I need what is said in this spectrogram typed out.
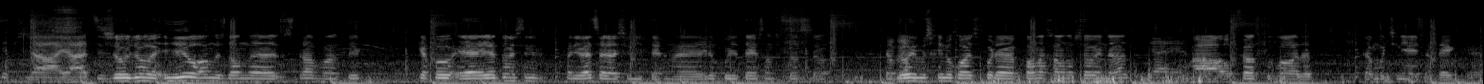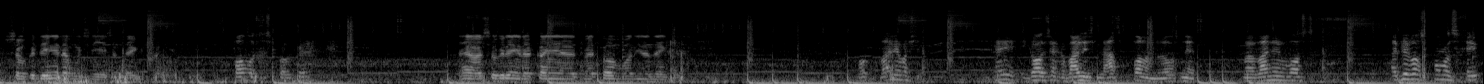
Tips. Ja, ja, het is sowieso heel anders dan strafbal natuurlijk. Ik heb ook, eh, je hebt wel eens van die wedstrijden als je niet tegen een hele goede tegenstander speelt. Zo. Dan wil je misschien nog wel eens voor de pannen gaan of zo inderdaad. Ja, ja. Maar op veldvoetbal, dat, daar moet je niet eens aan denken. Zulke dingen, daar moet je niet eens aan denken. Pannen gesproken. Ja, maar zulke dingen, daar kan je bij veldvoetbal niet aan denken. Want wanneer was je. Hey, ik wou zeggen, wanneer is je laatste pannen, maar dat was net. Maar wanneer was. Heb je wel eens pannen gegeven,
